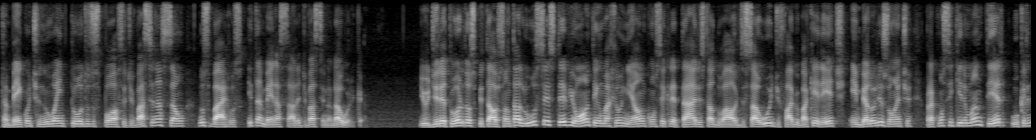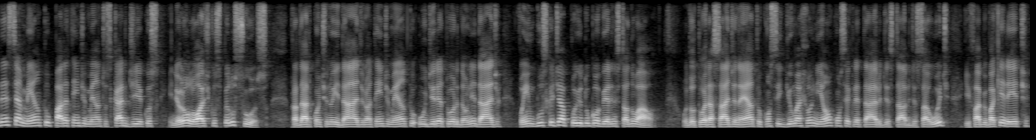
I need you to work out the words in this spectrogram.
também continua em todos os postos de vacinação, nos bairros e também na sala de vacina da URCA. E o diretor do Hospital Santa Lúcia esteve ontem em uma reunião com o secretário estadual de Saúde, Fábio Baquerete, em Belo Horizonte, para conseguir manter o credenciamento para atendimentos cardíacos e neurológicos pelo SUS. Para dar continuidade no atendimento, o diretor da unidade foi em busca de apoio do governo estadual. O doutor Assad Neto conseguiu uma reunião com o secretário de Estado de Saúde e Fábio Baquerete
